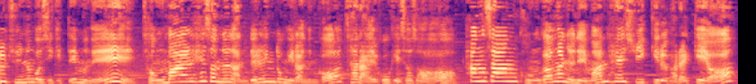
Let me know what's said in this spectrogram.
를 주는 것이기 때문에 정말 해서는 안 될 행동이라는 거 잘 알고 계셔서 항상 건강한 연애만 할 수 있기를 바랄게요.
